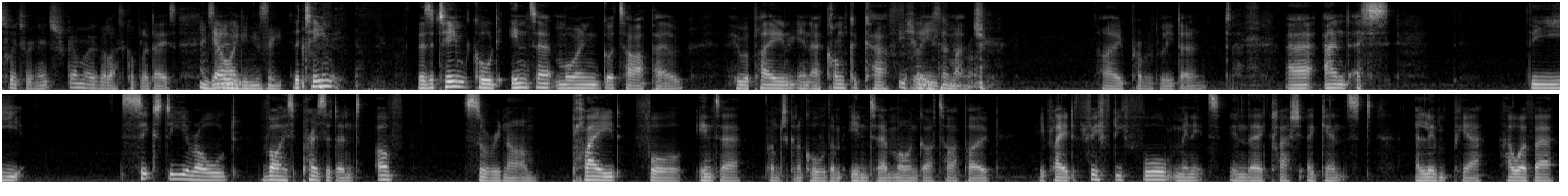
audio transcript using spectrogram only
Twitter and Instagram over the last couple of days. And So- I didn't see. The team, there's a team called Inter Moringotapo, who are playing in a Concacaf League match. right? I probably don't. uh, and a the 60 year old vice president of Suriname played for Inter. I'm just going to call them Inter Moengotapo. He played 54 minutes in their clash against Olympia. However,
